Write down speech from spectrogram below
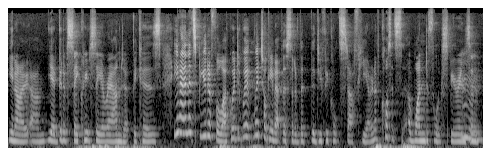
you know, um, yeah, bit of secrecy around it because, you know, and it's beautiful. Like we're, we're, we're talking about the sort of the, the difficult stuff here. And of course, it's a wonderful experience. Mm. And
